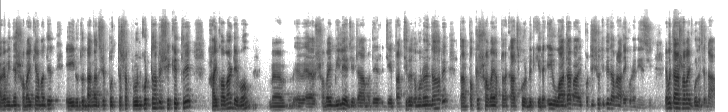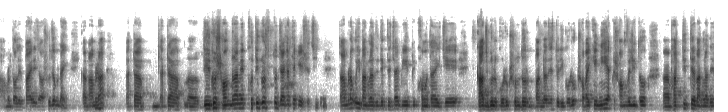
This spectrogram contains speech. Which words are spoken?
আগামী দিনে সবাইকে আমাদের এই নতুন বাংলাদেশের প্রত্যাশা পূরণ করতে হবে, সেক্ষেত্রে হাইকমান্ড এবং সবাই মিলে যেটা আমাদের যে প্রার্থীগুলোকে মনোনয়ন দেওয়া হবে, তার পক্ষে সবাই আপনারা কাজ করবেন কিনা, এই ওয়াদা বা প্রতিশ্রুতি কিন্তু আমরা আদায় করে নিয়েছি। এবং তারা সবাই বলেছে, না, আমরা দলের বাইরে যাওয়ার সুযোগ নাই। কারণ আমরা একটা একটা দীর্ঘ সংগ্রামে ক্ষতিগ্রস্ত জায়গা থেকে এসেছি। তা আমরা ওই বাংলাদেশ দেখতে চাই বিএনপি ক্ষমতায় যে কাজগুলো করুক সুন্দর বাংলাদেশ তৈরি করুক সবাইকে নিয়ে একটা সম্মিলিত ভ্রাতৃত্বের বাংলাদেশ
